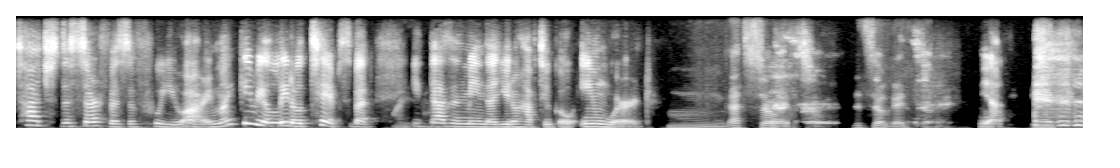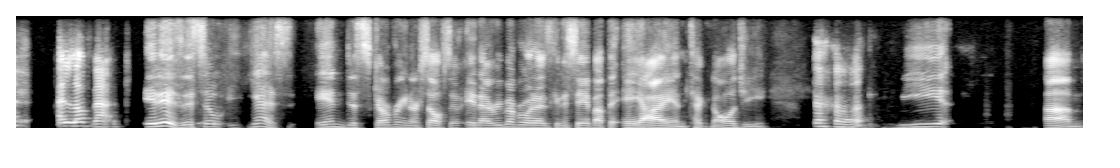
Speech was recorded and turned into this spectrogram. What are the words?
touch the surface of who you are. It might give you little tips, but right. it doesn't mean that you don't have to go inward. Mm, that's so good. That's so good. Yeah. I love that. It is. It's so, yes. And discovering ourselves. And I remember what I was going to say about the AI and technology. Uh-huh. We, um,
